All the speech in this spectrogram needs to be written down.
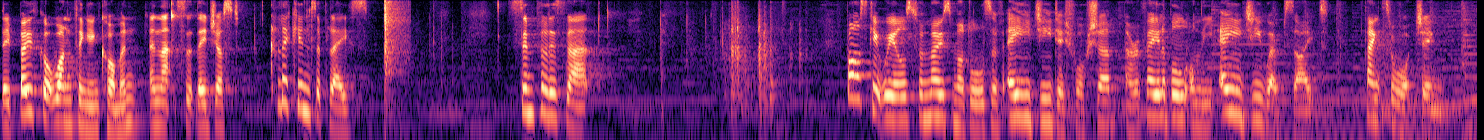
They've both got one thing in common and that's that they just click into place. Simple as that. Basket wheels for most models of AEG dishwasher are available on the AEG website. Thanks for watching.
